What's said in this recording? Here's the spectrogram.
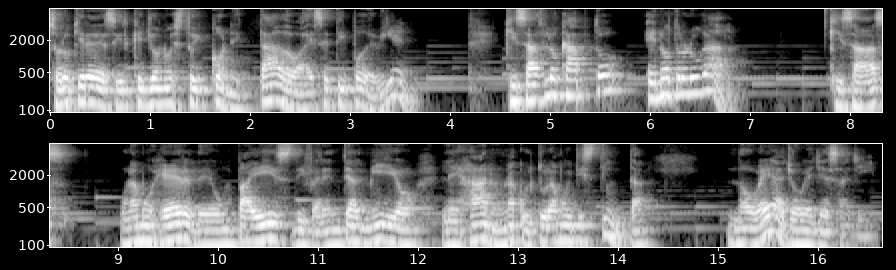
Solo quiere decir que yo no estoy conectado a ese tipo de bien. Quizás lo capto en otro lugar. Quizás una mujer de un país diferente al mío, lejano, en una cultura muy distinta, no vea yo belleza allí.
